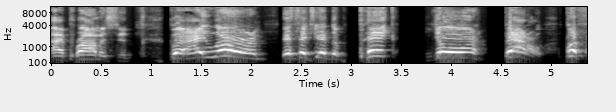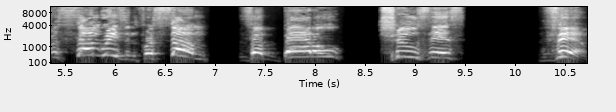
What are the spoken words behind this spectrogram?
I promise you. But I learned that said you had to pick your battle. But for some reason, for some, the battle chooses them.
